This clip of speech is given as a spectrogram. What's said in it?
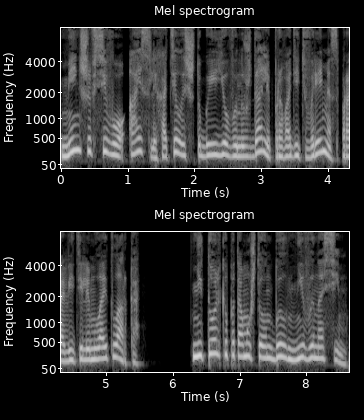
Меньше всего Айсле хотелось, чтобы ее вынуждали проводить время с правителем Лайтларка — не только потому, что он был невыносим,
